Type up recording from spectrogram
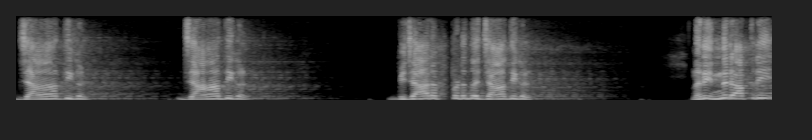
ജാതികൾ. ജാതികൾ. വിചാരപ്പെടുന്ന ജാതികൾ. എന്നാലും ഇന്ന് രാത്രി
